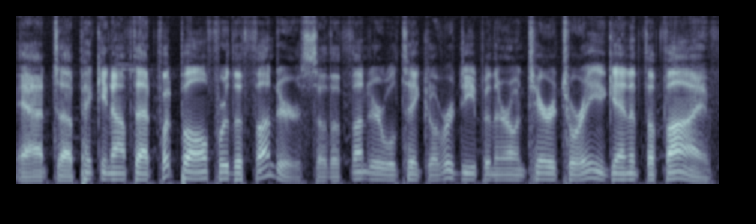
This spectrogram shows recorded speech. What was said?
at uh, picking off that football for the Thunder. So the Thunder will take over deep in their own territory again at the five.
